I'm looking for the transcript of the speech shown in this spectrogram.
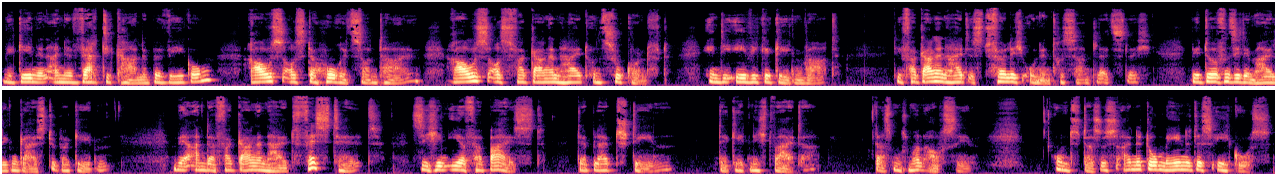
Wir gehen in eine vertikale Bewegung, raus aus der horizontalen, raus aus Vergangenheit und Zukunft, in die ewige Gegenwart. Die Vergangenheit ist völlig uninteressant letztlich. Wir dürfen sie dem Heiligen Geist übergeben. Wer an der Vergangenheit festhält, sich in ihr verbeißt, der bleibt stehen, der geht nicht weiter. Das muss man auch sehen. Und das ist eine Domäne des Egos.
